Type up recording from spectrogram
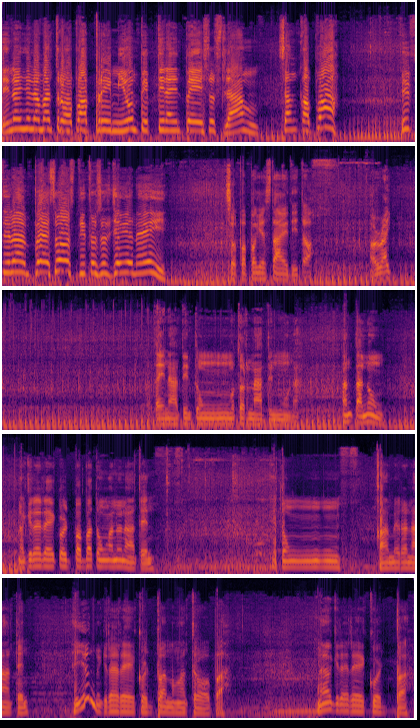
Tingnan nyo naman tropa, premium 59 pesos lang. Saan ka pa? 59 pesos dito sa JNA. So, papagas tayo dito. Alright. Patayin natin tong motor natin muna. Ang tanong, nagre-record pa ba tong ano natin? Itong camera natin. Ayun, nagre-record pa mga tropa. Nagre-record pa.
